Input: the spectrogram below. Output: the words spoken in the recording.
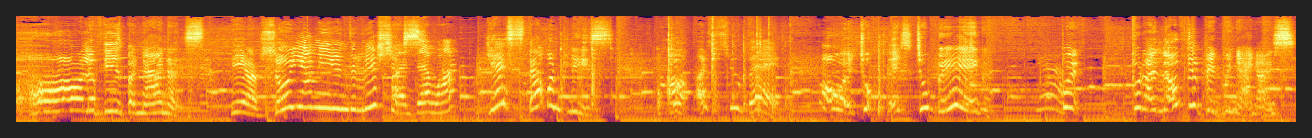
all of these bananas. They are so yummy and delicious. Uh, that one? Yes, that one, please. Okay. Oh, it's too big. Oh, it's too, it's too big. Yeah. But, but I love the big bananas.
